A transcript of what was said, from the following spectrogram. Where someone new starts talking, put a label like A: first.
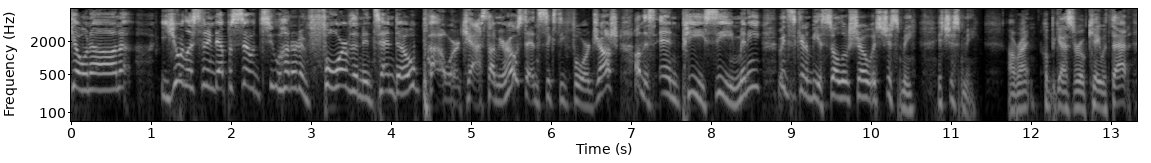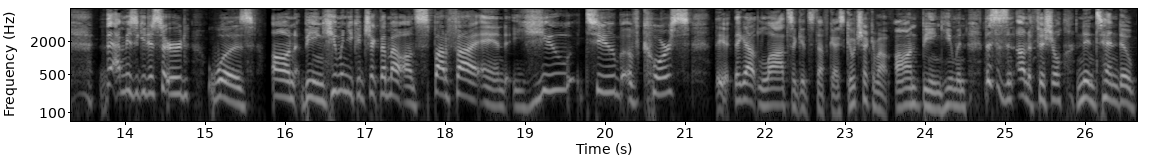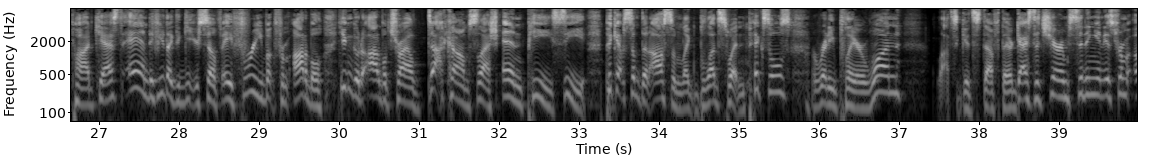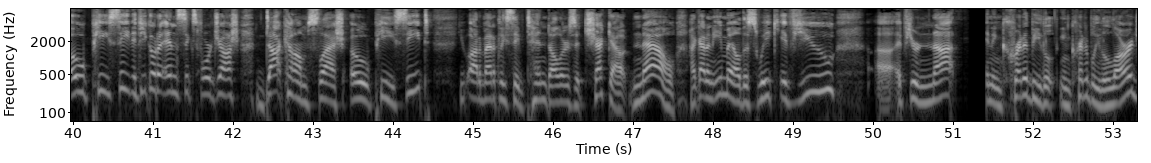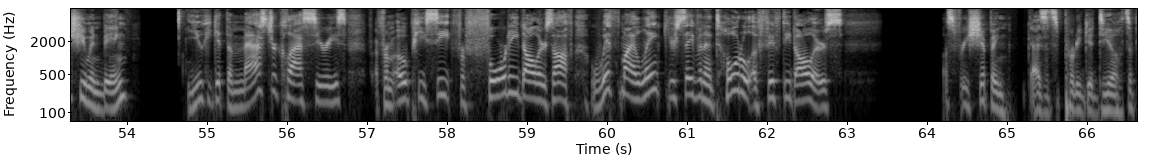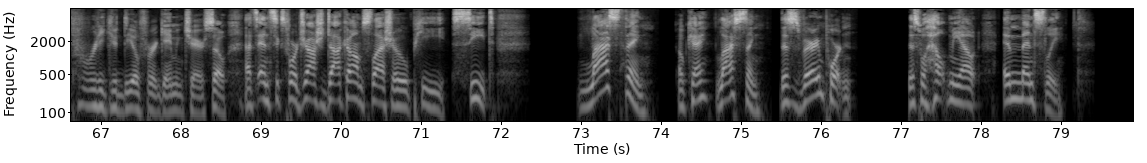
A: Going on? You're listening to episode 204 of the Nintendo Powercast. I'm your host, N64 Josh, on this NPC Mini. I mean, it's going to be a solo show. It's just me. It's just me. All right. Hope you guys are okay with that. That music you just heard was on Being Human. You can check them out on Spotify and YouTube, of course. They, they got lots of good stuff, guys. Go check them out on Being Human. This is an unofficial Nintendo podcast. And if you'd like to get yourself a free book from Audible, you can go to audibletrial.com slash NPC. Pick up something awesome like Blood, Sweat, and Pixels, Ready Player One, Lots of good stuff there. Guys, the chair I'm sitting in is from OP Seat. If you go to n64josh.com slash OP Seat, you automatically save $10 at checkout. Now, I got an email this week. If you, uh, if you're not an incredibly, incredibly large human being, you could get the masterclass series from OP Seat for $40 off. With my link, you're saving a total of $50 plus free shipping guys, it's a pretty good deal. It's a pretty good deal for a gaming chair. So that's n64josh.com slash OP seat. Last thing, okay? Last thing. This is very important. This will help me out immensely.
